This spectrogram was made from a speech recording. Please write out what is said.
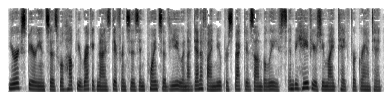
your experiences will help you recognize differences in points of view and identify new perspectives on beliefs and behaviors you might take for granted.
